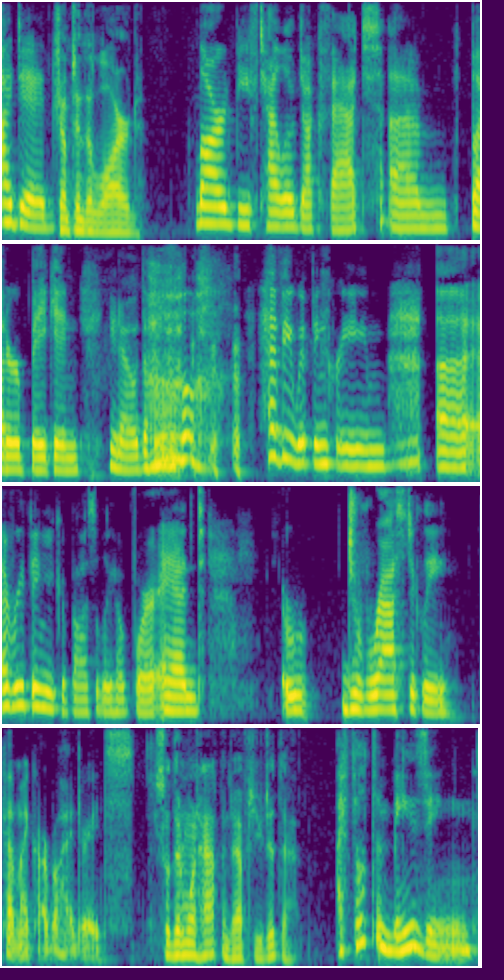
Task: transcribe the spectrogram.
I did. Jumped into lard. Lard, beef tallow, duck fat, um, butter, bacon, you know, the whole heavy whipping cream, uh, everything you could possibly hope for. And r- drastically cut my carbohydrates. So then what happened after you did that? I felt amazing.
